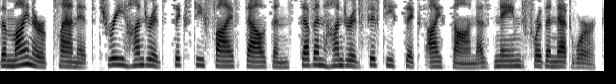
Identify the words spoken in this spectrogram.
The minor planet 365756 Ison is named for the network.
